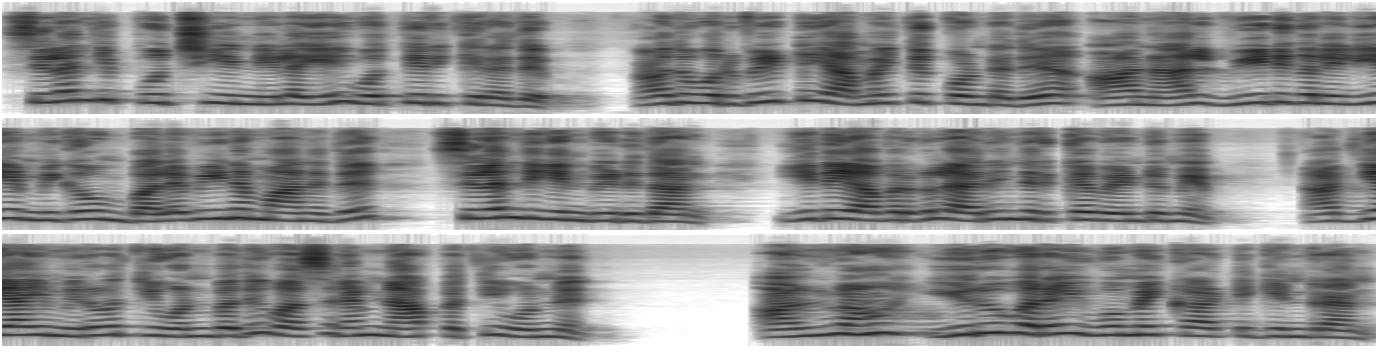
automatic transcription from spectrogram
சிலந்தி பூச்சியின் நிலையை ஒத்திருக்கிறது. அது ஒரு வீட்டை அமைத்து கொண்டது ஆனால் வீடுகளிலேயே மிகவும் பலவீனமானது சிலந்தியின் வீடுதான். இதை அவர்கள் அறிந்திருக்க வேண்டுமே. அத்தியாயம் இருபத்தி ஒன்பது வசனம் நாற்பத்தி ஒன்று அல்லாஹ் இருவரை உவமை காட்டுகின்றான்.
